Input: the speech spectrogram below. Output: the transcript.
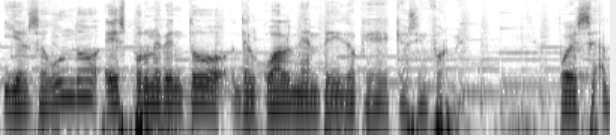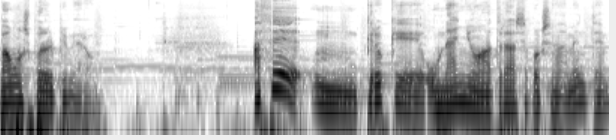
y el segundo es por un evento del cual me han pedido que, os informe. Pues vamos por el primero. Hace mm, creo que un año atrás aproximadamente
